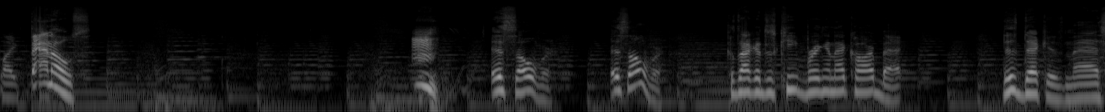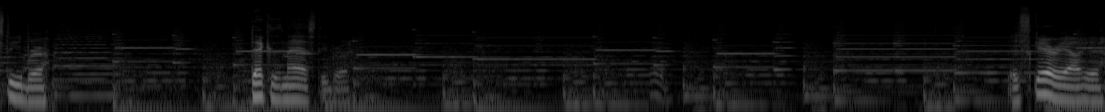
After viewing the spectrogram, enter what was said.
Like Thanos. Mm. It's over. It's over. Because I could just keep bringing that card back. This deck is nasty, bro. Deck is nasty, bro. It's scary out here.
